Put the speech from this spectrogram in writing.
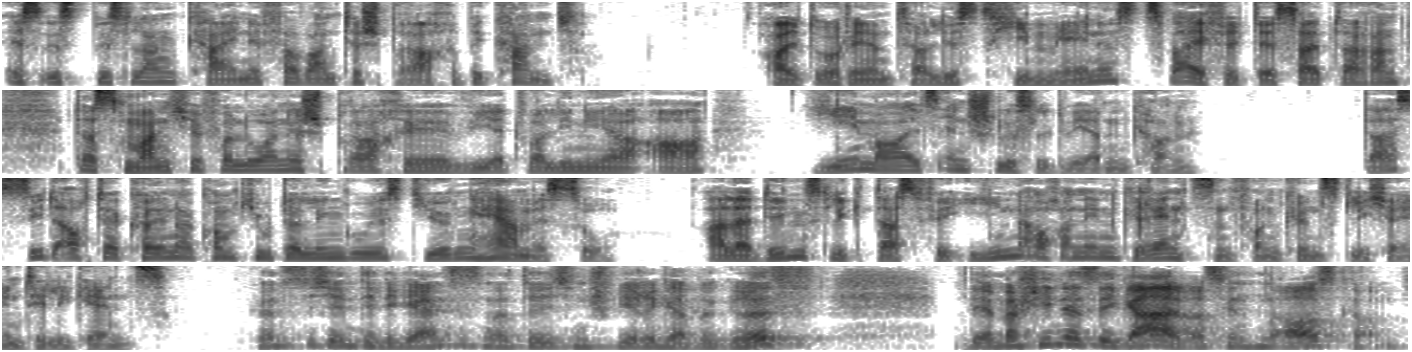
es ist bislang keine verwandte Sprache bekannt. Altorientalist Jiménez zweifelt deshalb daran, dass manche verlorene Sprache, wie etwa Linear A, jemals entschlüsselt werden kann. Das sieht auch der Kölner Computerlinguist Jürgen Hermes so. Allerdings liegt das für ihn auch an den Grenzen von künstlicher Intelligenz. Künstliche Intelligenz ist natürlich ein schwieriger Begriff. Der Maschine ist egal, was hinten rauskommt.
